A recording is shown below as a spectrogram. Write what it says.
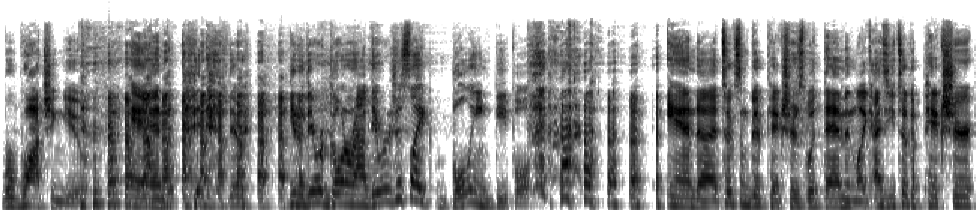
we're watching you and you know they were going around they were just like bullying people and uh, took some good pictures with them. And like as you took a picture,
